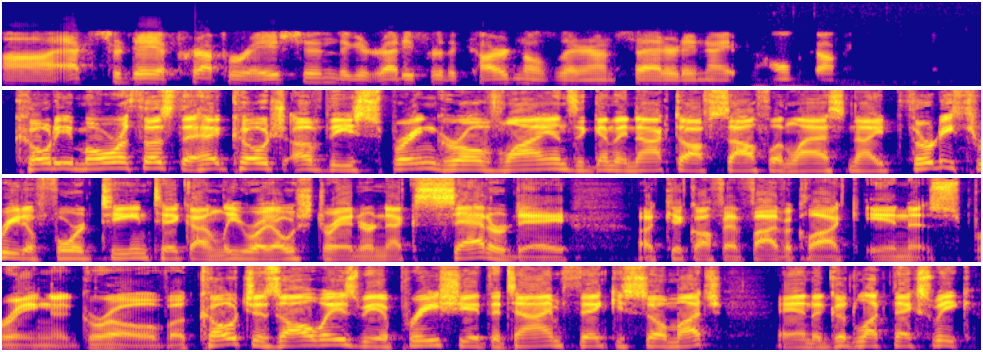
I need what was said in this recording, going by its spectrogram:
uh, extra day of preparation to get ready for the Cardinals there on Saturday night for homecoming. Kody Moore with us, the head coach of the Spring Grove Lions. Again, they knocked off Southland last night, 33 to 14. Take on Leroy Ostrander next Saturday. Uh, kickoff at 5 o'clock in Spring Grove. Uh, coach, as always, we appreciate the time. Thank you so much, and uh, good luck next week.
